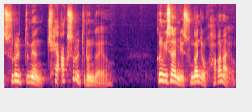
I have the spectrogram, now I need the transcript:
수를 뜨면 최악수를 두는 거예요. 그럼 이 사람이 순간적으로 화가 나요.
